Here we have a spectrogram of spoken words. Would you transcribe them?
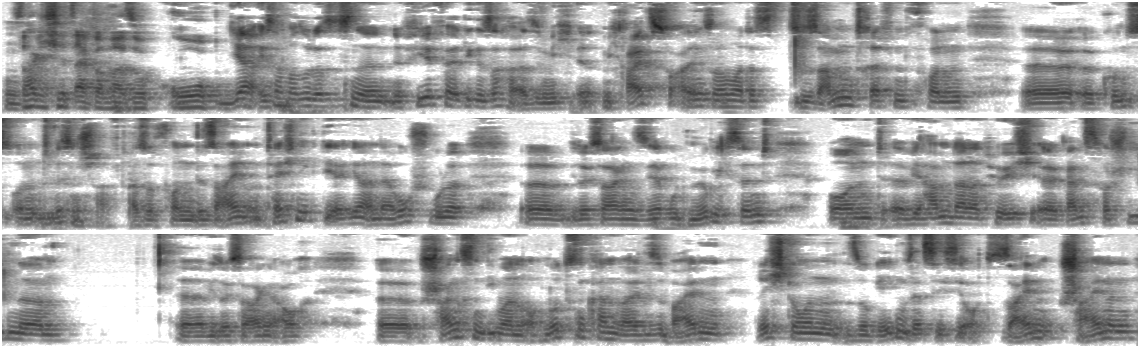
Mhm. Sage ich jetzt einfach mal so grob. Ja, ich sag mal so, das ist eine, eine vielfältige Sache. Also mich, äh, mich reizt vor allen Dingen, sagen wir mal, das Zusammentreffen von äh, Kunst und Wissenschaft. Also von Design und Technik, die ja hier an der Hochschule, äh, wie soll ich sagen, sehr gut möglich sind. Und äh, wir haben da natürlich äh, ganz verschiedene, äh, wie soll ich sagen, auch äh, Chancen, die man auch nutzen kann, weil diese beiden Richtungen, so gegensätzlich sie auch zu sein scheinen,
